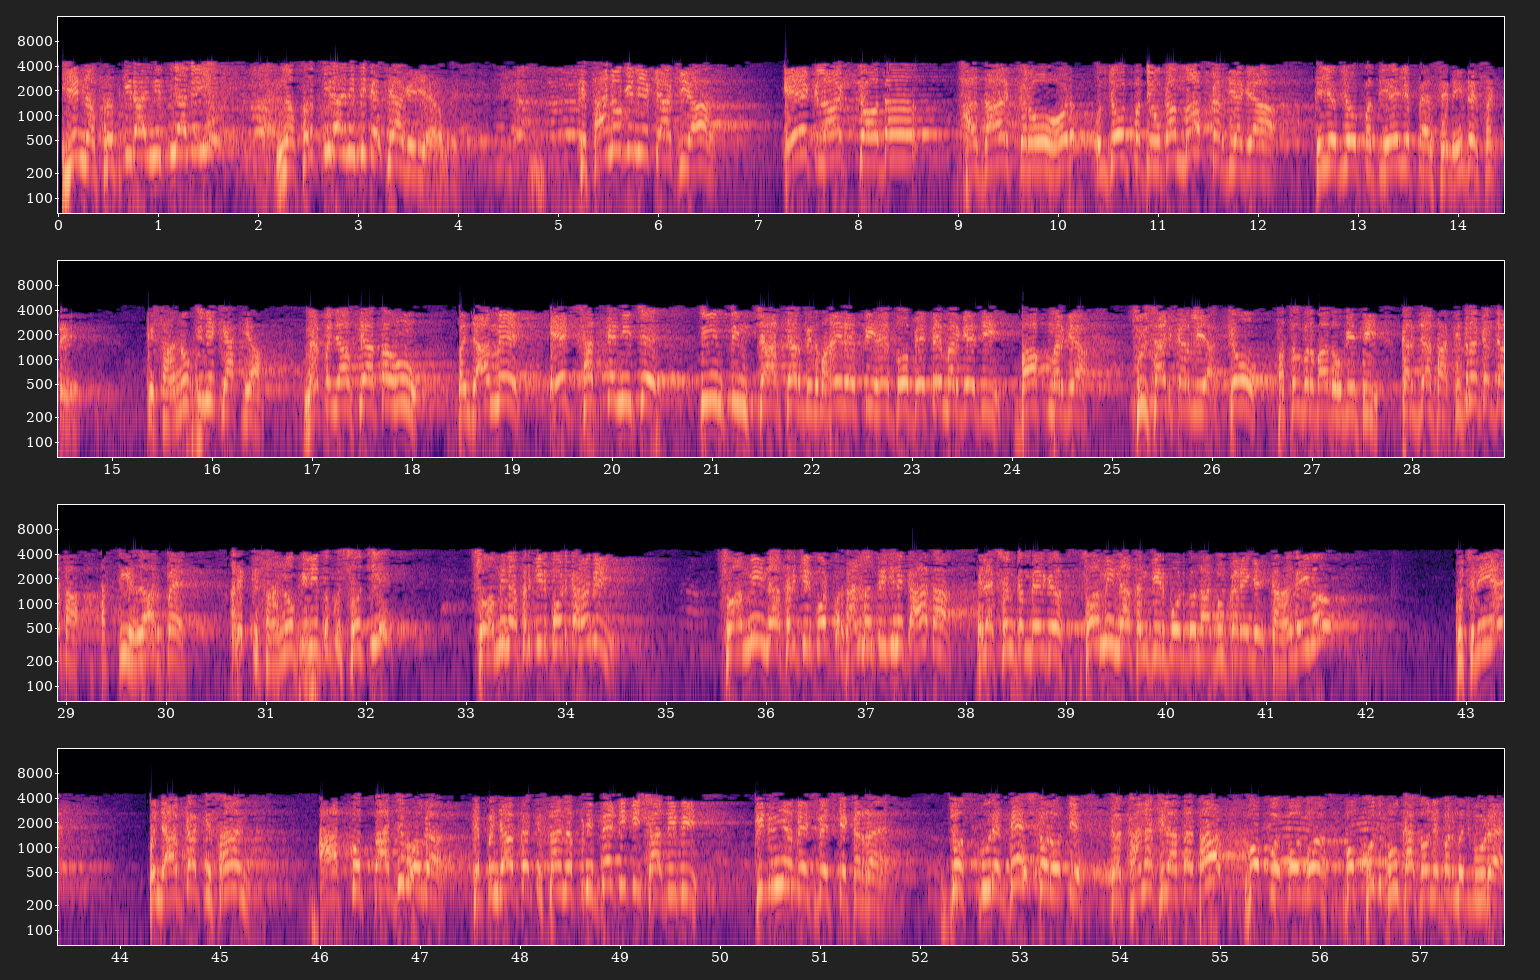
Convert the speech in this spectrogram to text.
یہ نفرت کی راجنیتی آ گئی ہے۔ نفرت کی راجنیتی کیسے آ گئی ہے ہمیں کسانوں کے لیے کیا کیا؟ ایک لاکھ چودہ ہزار کروڑ ادوگ پتیوں کا معاف کر دیا گیا کہ یہ ادوگ پتی ہیں، یہ پیسے نہیں دے سکتے۔ کسانوں کے لیے کیا کیا؟ میں پنجاب سے آتا ہوں۔ پنجاب میں ایک چھت کے نیچے تین تین چار چار ودوائیں رہتی ہیں۔ دو بیٹے مر گئے جی باپ مر گیا۔ سوئسائڈ کر لیا۔ کیوں؟ فصل برباد ہو گئی تھی۔ قرضہ تھا۔ کتنا قرضہ تھا؟ اسی ہزار روپے۔ ارے، کسانوں کے لیے تو کچھ سوچیے سوامی ناصر کی رپورٹ کہاں گئی؟ سوامی ناسن کی رپورٹ پردھان منتری جی نے کہا تھا الیکشن کمپین کے سوامی ناتھن کی رپورٹ کو لاگو کریں گے۔ کہاں گئی وہ؟ کچھ نہیں ہے۔ پنجاب کا کسان آپ کو تعجب ہوگا کہ پنجاب کا کسان اپنی بیٹی کی شادی بھی کڈنیاں بیچ بیچ کے کر رہا ہے۔ جو پورے دیش کو روٹی کھانا کھلاتا تھا وہ, وہ, وہ, وہ خود بھوکا سونے پر مجبور ہے۔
